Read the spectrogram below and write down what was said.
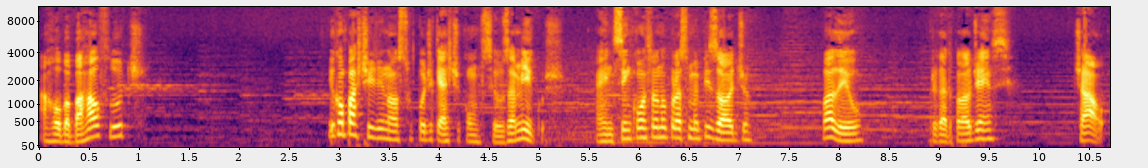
arroba Barralflute. E compartilhe nosso podcast com seus amigos. A gente se encontra no próximo episódio. Valeu, obrigado pela audiência. Tchau.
